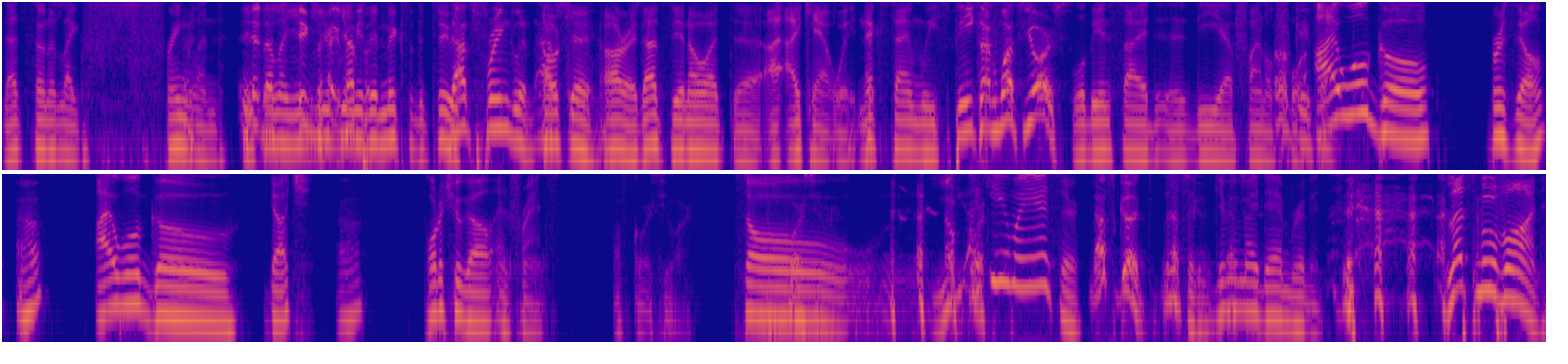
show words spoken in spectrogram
that sounded like Fringland. It yeah, sounded like you, you give me the mix of the two. That's Fringland. Absolutely. Okay, all right. That's you know what. Uh, I, I can't wait. Next time we speak, son, what's yours? We'll be inside uh, the uh, final okay, four. Fine. I will go Brazil. Uh-huh. I will go Dutch, uh-huh. Portugal, and France. Of course you are. So you, I give you my answer. That's good. Listen, That's good. give That's me my good. damn ribbon. let's move on.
